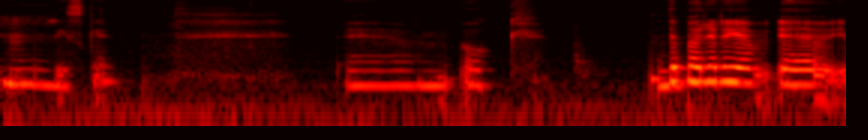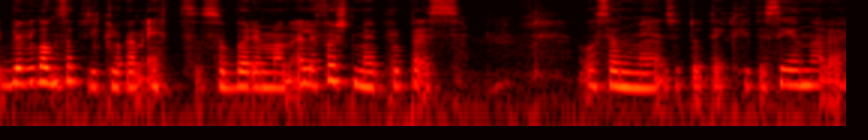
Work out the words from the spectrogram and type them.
Mm. risker. Ehm, och det började, eh, blev igångsatt vid klockan ett. Så började man, eller först med Propess. Och sen med cytotec lite senare.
